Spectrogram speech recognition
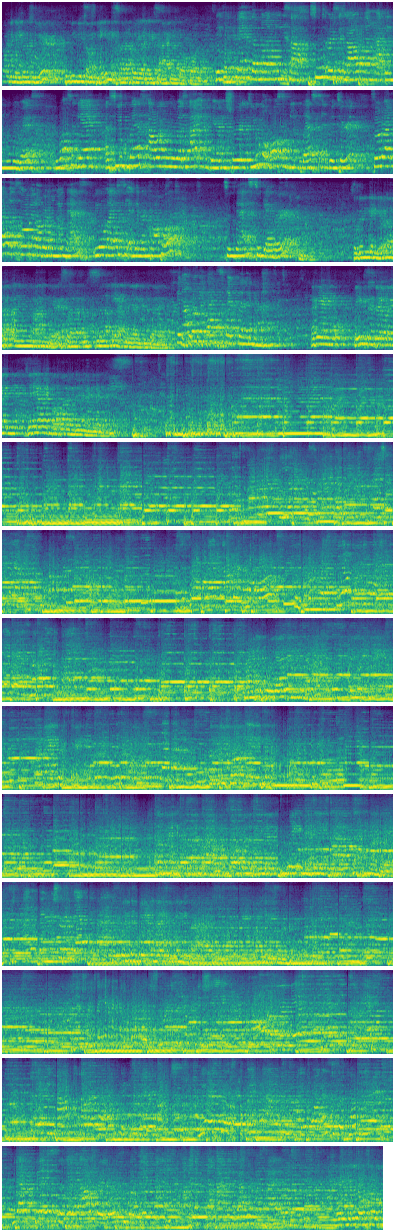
coordinators here to give you some pins para po sa ating dokol. They can pin the money sa suit or sa gown ng ating newlyweds. Once again, as you bless our newlyweds, I am very sure that you will also be blessed in return. So right now, let's open up our only dance. We would like to see again our couple to dance together. So then ganyan yun, dapat ano yung ating guest, para mas malaki ang kanilang ibigay. Kailangan mag-dance step talaga. Again, ladies and gentlemen, J.R. Bhopal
